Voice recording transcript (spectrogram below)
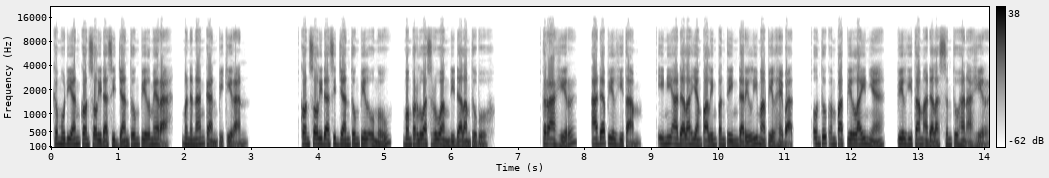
Kemudian konsolidasi jantung pil merah, menenangkan pikiran. Konsolidasi jantung pil ungu, memperluas ruang di dalam tubuh. Terakhir, ada pil hitam. Ini adalah yang paling penting dari lima pil hebat. Untuk empat pil lainnya, pil hitam adalah sentuhan akhir.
